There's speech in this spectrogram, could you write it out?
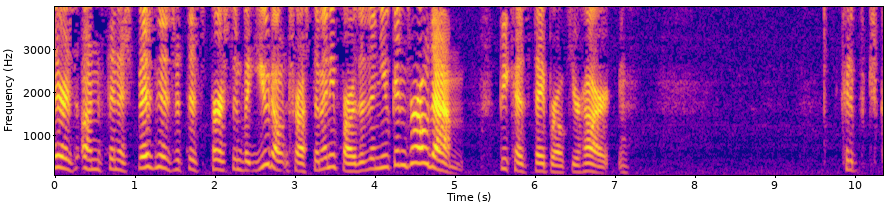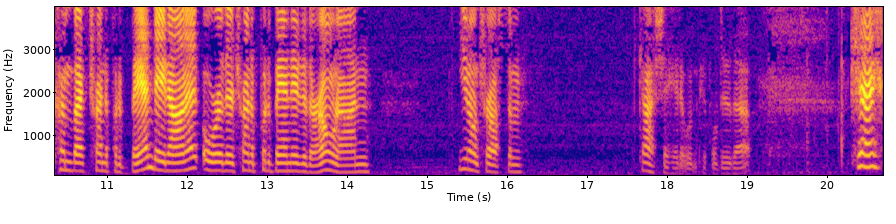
There's unfinished business with this person, but you don't trust them any farther than you can throw them because they broke your heart. Could have come back trying to put a band aid on it, or they're trying to put a band aid of their own on. You don't trust them. Gosh, I hate it when people do that. Okay.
